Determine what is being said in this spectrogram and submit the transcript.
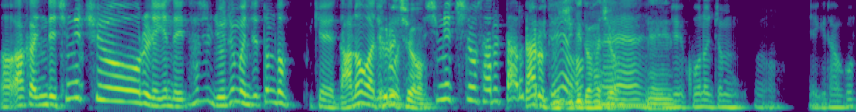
어, 아까 근데 심리 치료를 얘기했는데 사실 요즘은 이제 좀 더 이렇게 나눠가지고 그렇죠. 심리 치료사를 따로 따로 두시기도. 하죠. 네. 네. 이제 그거는 좀 어, 얘기를 하고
